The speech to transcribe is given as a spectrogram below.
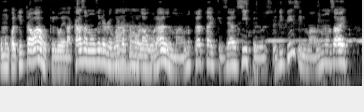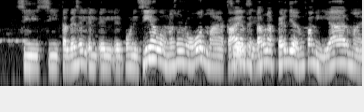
como en cualquier trabajo, que lo de la casa no se le revuelva Ajá, como laboral. ma. Uno trata de que sea así, pero es, es difícil. ma. Uno no sabe si, si tal vez el, el, el, el policía bueno, no es un robot, ma, acaba Sí, de enfrentar sí. una pérdida de un familiar, ma,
